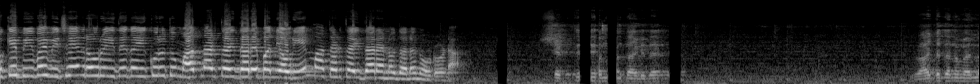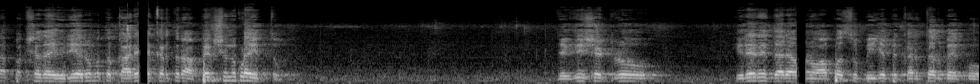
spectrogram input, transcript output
ಓಕೆ, ಬಿ ವೈ ವಿಜೇಂದ್ರ ಅವರು ಇದೀಗ ಈ ಕುರಿತು ಮಾತನಾಡ್ತಾ ಇದ್ದಾರೆ. ಬನ್ನಿ, ಅವ್ರು ಏನ್ ಮಾತಾಡ್ತಾ ಇದ್ದಾರೆ ಅನ್ನೋದನ್ನ ನೋಡೋಣ. ರಾಜ್ಯದ ನಮ್ಮೆಲ್ಲ ಪಕ್ಷದ ಹಿರಿಯರು ಮತ್ತು ಕಾರ್ಯಕರ್ತರ ಅಪೇಕ್ಷೆನೂ ಕೂಡ ಇತ್ತು. ಜಗದೀಶ್ ಶೆಟ್ಟರು ಹಿರಿಯರಿದ್ದಾರೆ, ಅವನು ವಾಪಸ್ಸು ಬಿಜೆಪಿ ಕರ್ತರಬೇಕು.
